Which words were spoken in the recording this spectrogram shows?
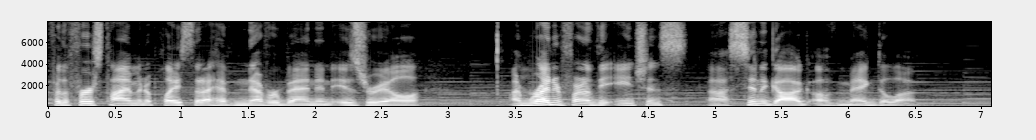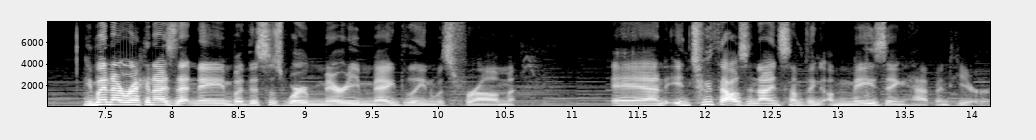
for the first time in a place that I have never been in Israel. I'm right in front of the ancient uh, synagogue of Magdala. You might not recognize that name, but this is where Mary Magdalene was from. And in 2009, something amazing happened here.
